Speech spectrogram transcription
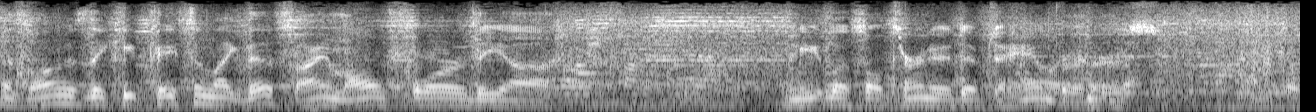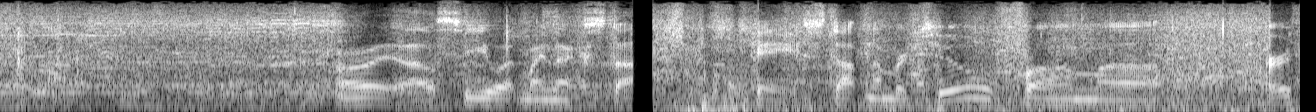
As long as they keep tasting like this, I am all for the uh, meatless alternative to hamburgers. Alright, I'll see you at my next stop. Okay, stop number two from uh, Earth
